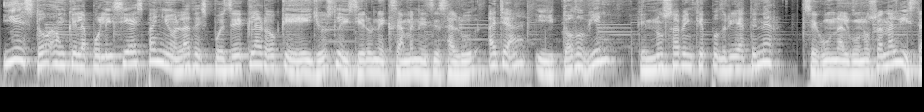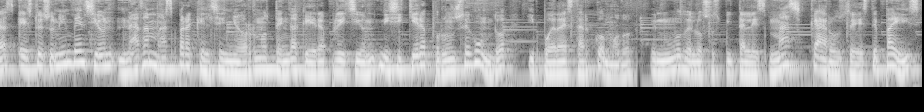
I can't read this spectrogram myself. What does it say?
Y esto aunque la policía española después declaró que ellos le hicieron exámenes de salud allá y todo bien, que no saben qué podría tener. Según algunos analistas, esto es una invención nada más para que el señor no tenga que ir a prisión ni siquiera por un segundo y pueda estar cómodo en uno de los hospitales más caros de este país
